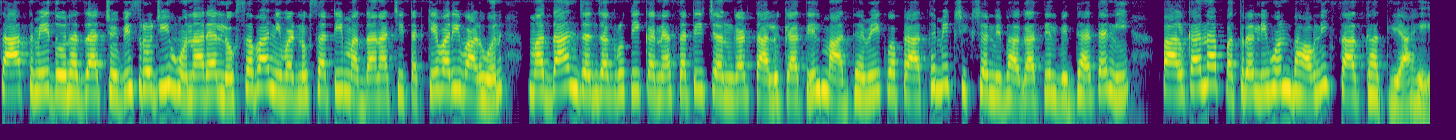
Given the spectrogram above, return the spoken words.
सात मे दोन हजार चोवीस रोजी होणाऱ्या लोकसभा निवडणुकीसाठी मतदानाची टक्केवारी वाढवून मतदान जनजागृती करण्यासाठी चंदगड तालुक्यातील माध्यमिक व प्राथमिक शिक्षण विभागातील विद्यार्थ्यांनी पालकांना पत्र लिहून भावनिक साथ घातली आहे.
